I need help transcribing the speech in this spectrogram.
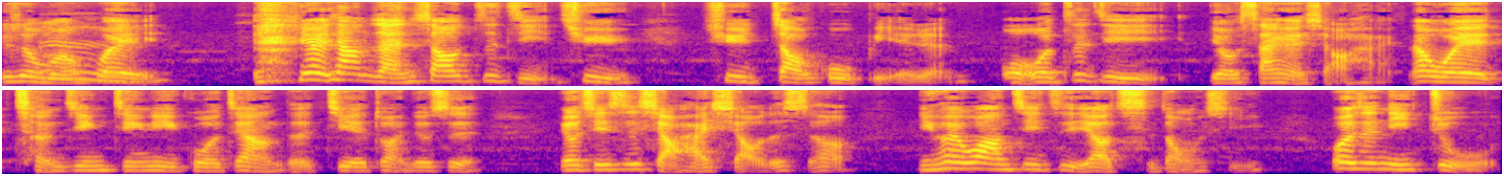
就是我们会、嗯、有点像燃烧自己去。去照顾别人，我我自己有三个小孩，那我也曾经经历过这样的阶段，就是尤其是小孩小的时候，你会忘记自己要吃东西，或者是你煮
